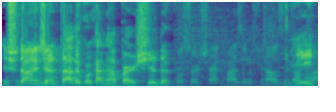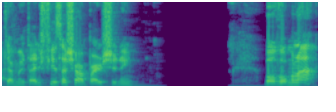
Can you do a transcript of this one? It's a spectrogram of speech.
Deixa eu dar uma adiantada, colocar na partida. Vou sortear quase no finalzinho da Eita, live. mas tá difícil achar uma partida, hein? Bom, vamos lá.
